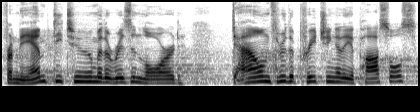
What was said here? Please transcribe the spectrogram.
from the empty tomb of the risen Lord down through the preaching of the apostles,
